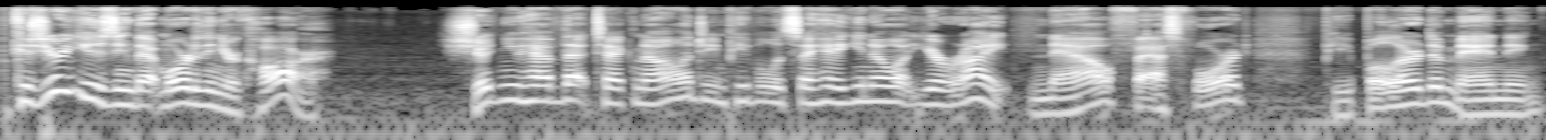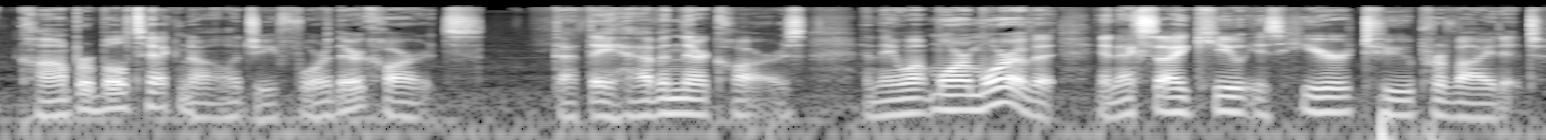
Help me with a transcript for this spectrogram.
because you're using that more than your car. Shouldn't you have that technology? And people would say, hey, you know what? You're right. Now, fast forward, people are demanding comparable technology for their carts that they have in their cars, and they want more and more of it. And XIQ is here to provide it.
